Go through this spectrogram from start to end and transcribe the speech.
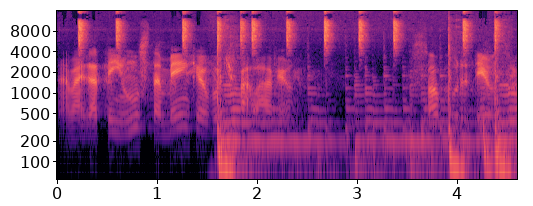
Ah, mas já tem uns também que eu vou te falar, viu? Só por Deus, viu?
